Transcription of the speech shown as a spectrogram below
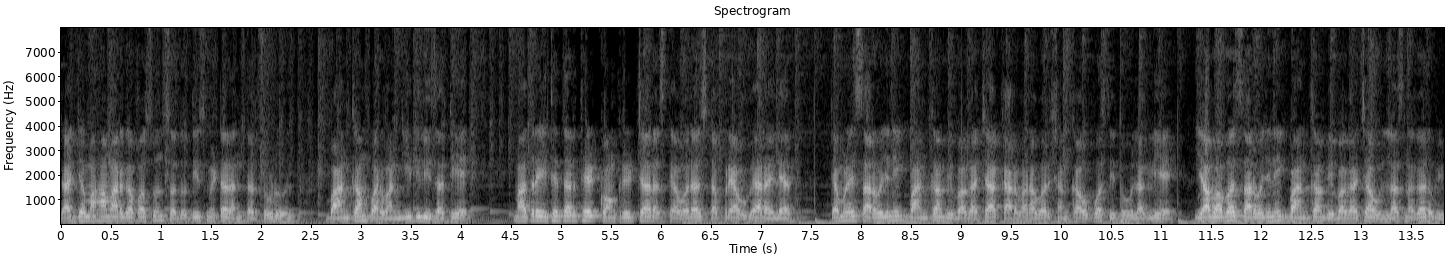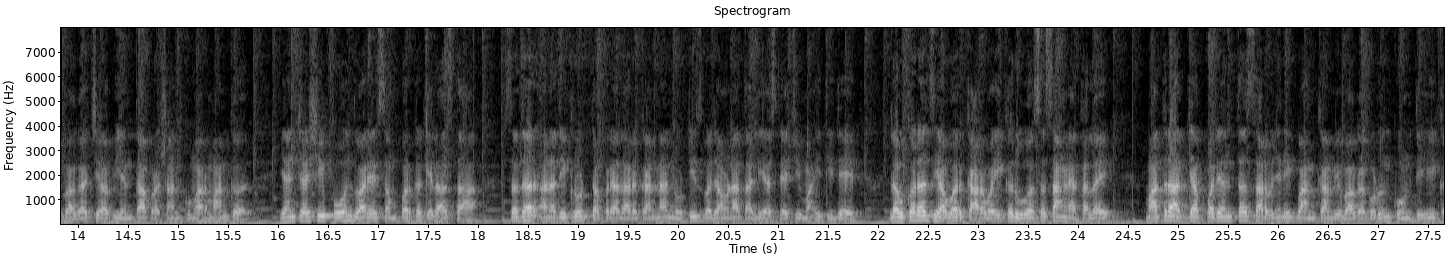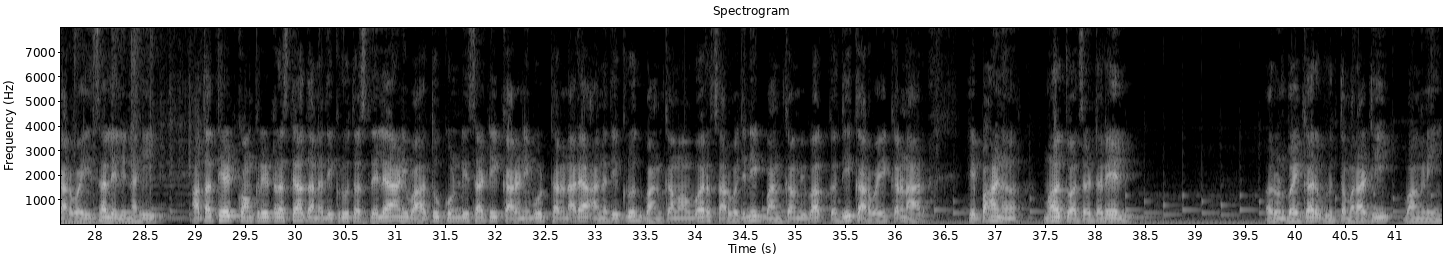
राज्य महामार्गापासून सदोतीस मीटर अंतर सोडून बांधकाम परवानगी दिली जाते मात्र इथे तर थेट कॉन्क्रीटच्या रस्त्यावरच टपऱ्या उभ्या राहिल्यात. त्यामुळे सार्वजनिक बांधकाम विभागाच्या कारभारावर शंका उपस्थित होऊ लागली आहे. याबाबत सार्वजनिक बांधकाम विभागाच्या उल्हासनगर विभागाचे अभियंता प्रशांत कुमार मानकर यांच्याशी फोनद्वारे संपर्क केला असता सदर अनधिकृत टपऱ्याधारकांना नोटीस बजावण्यात आली असल्याची माहिती देत लवकरच यावर कारवाई करू असं सांगण्यात आलंय. मात्र अद्यापपर्यंत सार्वजनिक बांधकाम विभागाकडून कोणतीही कारवाई झालेली नाही. आता थेट कॉन्क्रीट रस्त्यात अनधिकृत असलेल्या आणि वाहतूक कोंडीसाठी कारणीभूत ठरणाऱ्या अनधिकृत बांधकामांवर सार्वजनिक बांधकाम विभाग कधी कारवाई करणार हे पाहणं महत्त्वाचं ठरेल. अरुण बैकर वृत्त मराठी वांगणी.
